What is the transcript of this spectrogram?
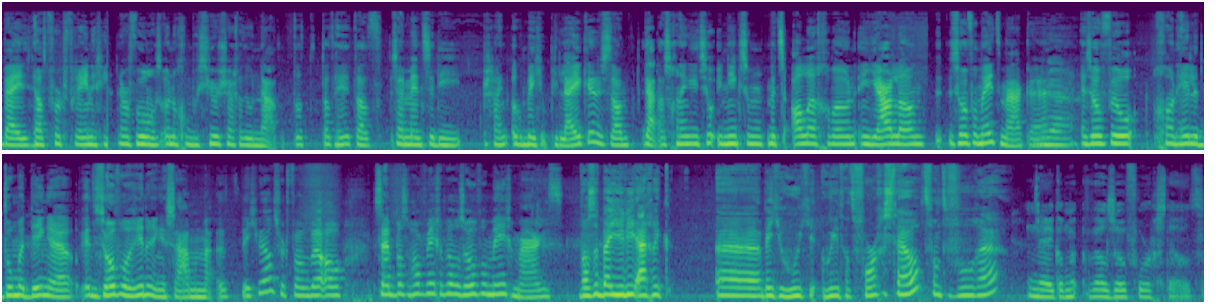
bij dat soort vereniging en vervolgens ook nog een bestuur gaan doen. Nou, dat, dat, heet, dat zijn mensen die waarschijnlijk ook een beetje op je lijken. Dus dan, ja, dat is gewoon iets heel unieks om met z'n allen gewoon een jaar lang zoveel mee te maken. Ja. En zoveel gewoon hele domme dingen en zoveel herinneringen samen. Weet je wel, een soort van wel, we zijn pas halverwege wel zoveel meegemaakt. Was het bij jullie eigenlijk eh, een beetje hoe je, hoe je het had voorgesteld van tevoren? Nee, ik had me wel zo voorgesteld.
